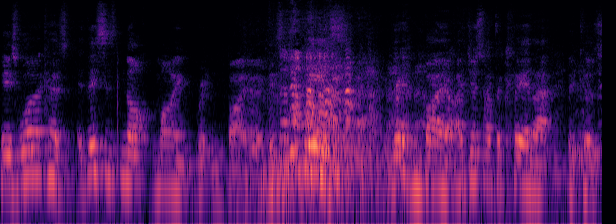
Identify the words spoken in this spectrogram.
His work has. This is not my written bio. This is his written bio. I just have to clear that because.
